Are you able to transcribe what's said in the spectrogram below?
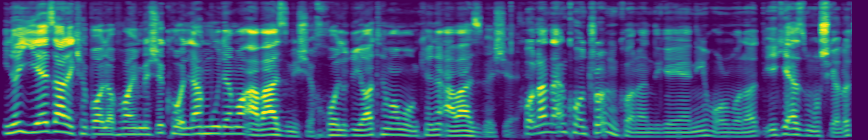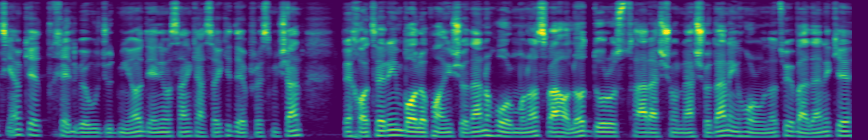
اینا یه ذره که بالا پایین بشه کلا مود ما عوض میشه. خلقیات ما ممکنه عوض بشه. کلا دارن کنترل می‌کنن دیگه. یعنی هورمونات یکی از مشکلاتی هم که خیلی به وجود میاد یعنی مثلا کسایی که دپرس میشن به خاطر این بالا پایین شدن هورموناست و حالا درست ترشح نشدن این هورمونا توی بدنه که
